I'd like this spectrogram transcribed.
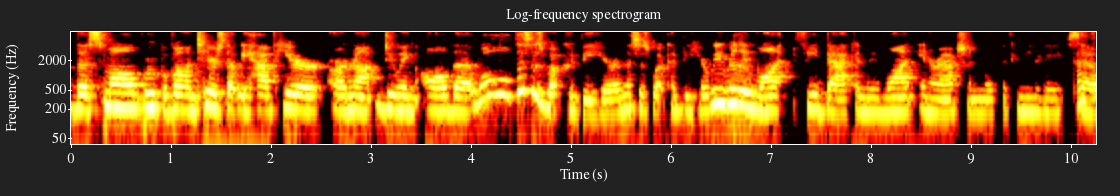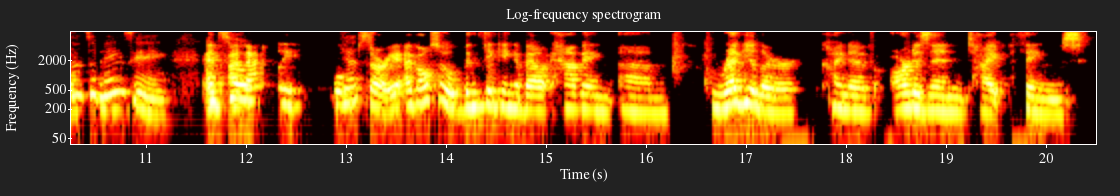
the small group of volunteers that we have here are not doing all the well this is what could be here and this is what could be here. We really want feedback and we want interaction with the community. That so, sounds amazing. And I've, so, I've actually well, yes. sorry i've also been thinking about having um, regular kind of artisan type things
